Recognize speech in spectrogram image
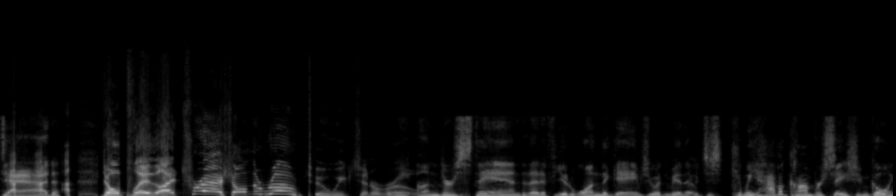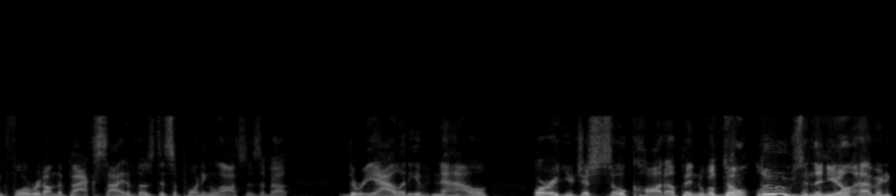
Dad. Don't play like trash on the road two weeks in a row. We understand that if you'd won the games, you wouldn't be in there. Just can we have a conversation going forward on the backside of those disappointing losses about the reality of now, or are you just so caught up in well, don't lose, and then you don't have any?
